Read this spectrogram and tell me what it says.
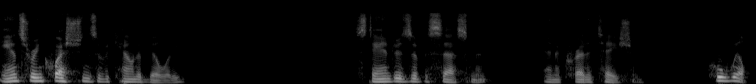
answering questions of accountability, standards of assessment, and accreditation, who will?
